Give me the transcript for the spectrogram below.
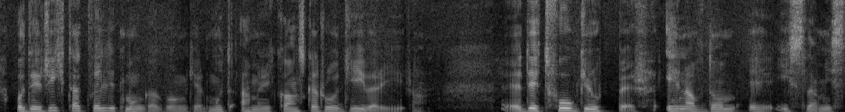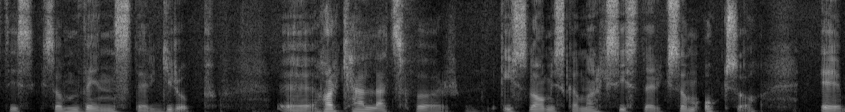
Och det är riktat väldigt många gånger mot amerikanska rådgivare i Iran. Eh, det är två grupper. En av dem är islamistisk som vänstergrupp. Eh, har kallats för islamiska marxister som också är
